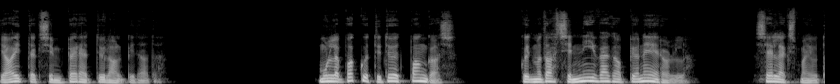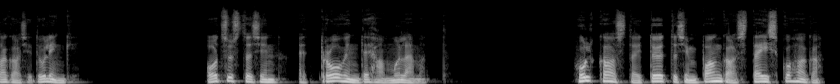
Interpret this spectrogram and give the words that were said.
ja aitaksin peret ülal pidada. mulle pakuti tööd pangas, kuid ma tahtsin nii väga pioneer olla. selleks ma ju tagasi tulingi. otsustasin, et proovin teha mõlemat. Hulk aastaid töötasin pangas täiskohaga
